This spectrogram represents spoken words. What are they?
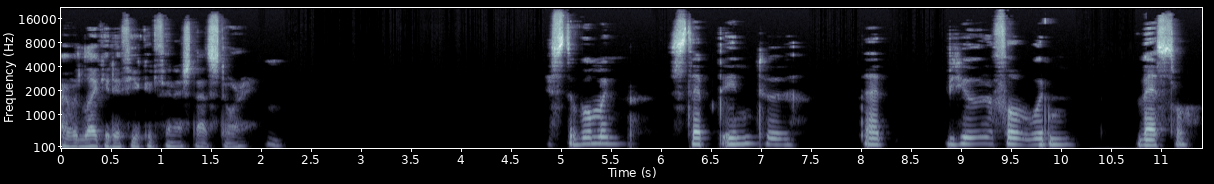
I would like it if you could finish that story. As the woman stepped into that beautiful wooden vessel,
